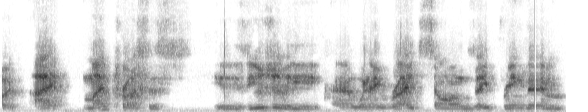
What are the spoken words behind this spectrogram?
But I my process is usually uh, when I write songs, I bring them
